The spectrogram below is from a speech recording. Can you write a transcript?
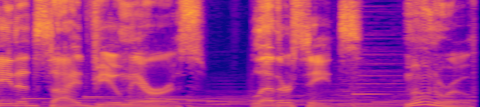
heated side view mirrors, leather seats, moonroof,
